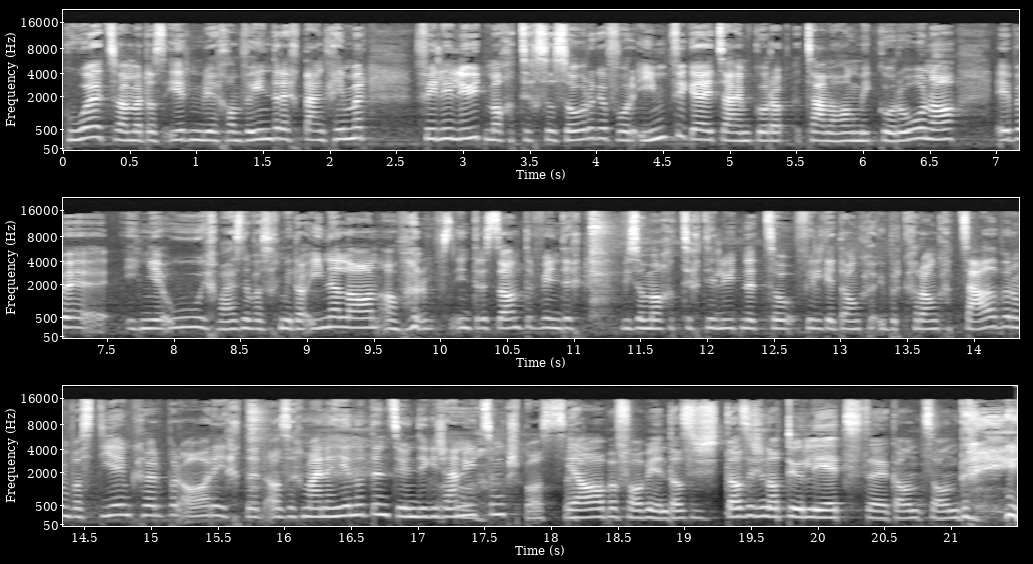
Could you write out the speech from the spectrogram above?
Gutes, wenn man das irgendwie kann finden kann. Ich denke immer, viele Leute machen sich so Sorgen vor Impfungen, jetzt auch im Zusammenhang mit Corona. Eben, irgendwie, uh, ich weiß nicht, was ich mir da reinlasse, aber das Interessante finde ich, wieso machen sich die Leute nicht so viel Gedanken über die Krankheit selber und was die im Körper anrichten. Also ich meine, Hirnentzündung ist auch oh. nichts zum Gespassen. Ja, aber Fabian, das ist, das ist natürlich jetzt eine ganz andere...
